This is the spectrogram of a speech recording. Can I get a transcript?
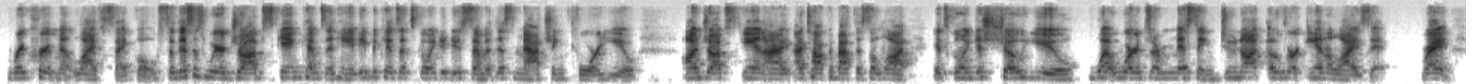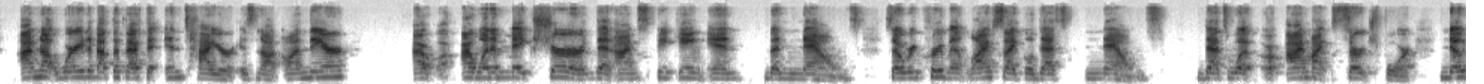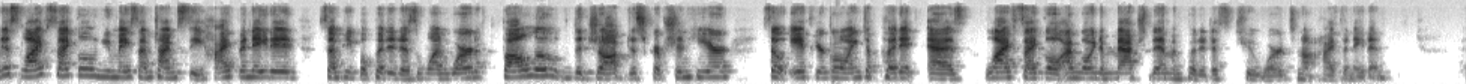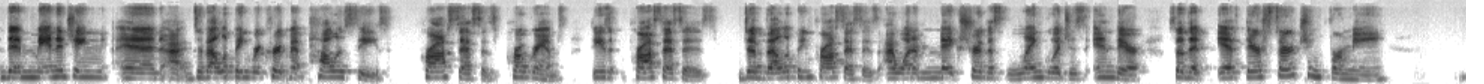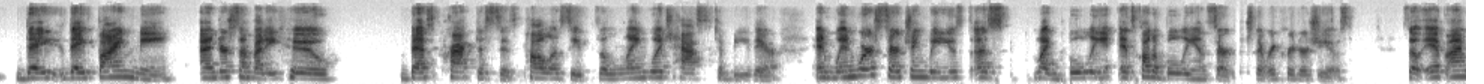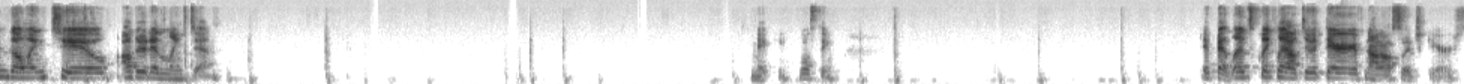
recruitment life cycle. So this is where JobScan comes in handy because it's going to do some of this matching for you. On JobScan, I, I talk about this a lot. It's going to show you what words are missing. Do not overanalyze it, right? I'm not worried about the fact that entire is not on there. I, I want to make sure that I'm speaking in the nouns. So recruitment life cycle, that's nouns. That's what uh, I might search for. Notice life cycle, you may sometimes see hyphenated. Some people put it as one word. Follow the job description here. So if you're going to put it as life cycle, I'm going to match them and put it as two words, not hyphenated. Then managing and uh, developing recruitment policies, processes, programs, these processes, developing processes. I want to make sure this language is in there so that if they're searching for me, they they find me under somebody who best practices, policies, the language has to be there. And when we're searching, we use a like Boolean, it's called a Boolean search that recruiters use. So if I'm going to, I'll do it in LinkedIn. Maybe, we'll see. If it loads quickly, I'll do it there. If not, I'll switch gears.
